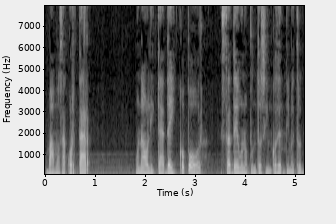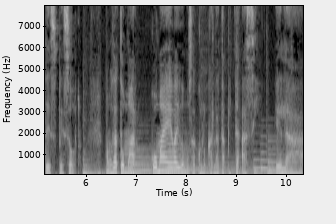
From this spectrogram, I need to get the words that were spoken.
vamos a cortar una bolita de icopor esta es de 1.5 centímetros de espesor. Vamos a tomar goma eva y vamos a colocar la tapita así, la,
